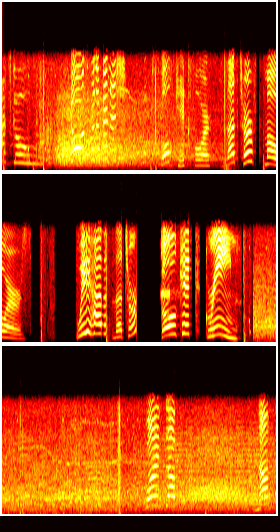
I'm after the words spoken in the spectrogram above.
Let's go. Goes for the finish. Goal kick for the turf mowers. We have it. The turf. Goal kick green. Winds up. Knocked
